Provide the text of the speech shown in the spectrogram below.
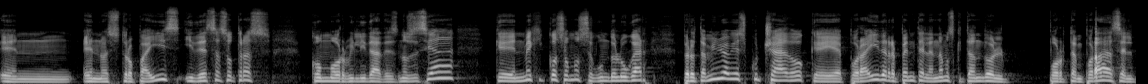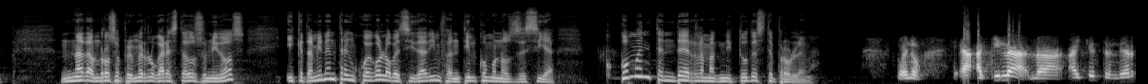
en, en nuestro país y de esas otras comorbilidades? Nos decía que en México somos segundo lugar, pero también yo había escuchado que por ahí de repente le andamos quitando el por temporadas el nada honroso primer lugar a Estados Unidos y que también entra en juego la obesidad infantil, como nos decía. ¿Cómo entender la magnitud de este problema? Bueno, aquí la, la, hay que entender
